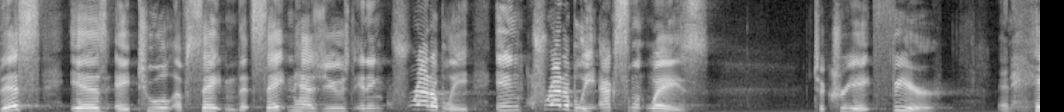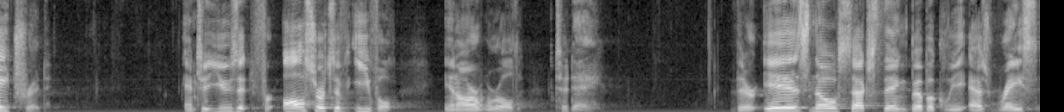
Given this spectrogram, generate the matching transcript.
This is a tool of Satan that Satan has used in incredibly, incredibly excellent ways to create fear and hatred and to use it for all sorts of evil in our world today. There is no such thing biblically as race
